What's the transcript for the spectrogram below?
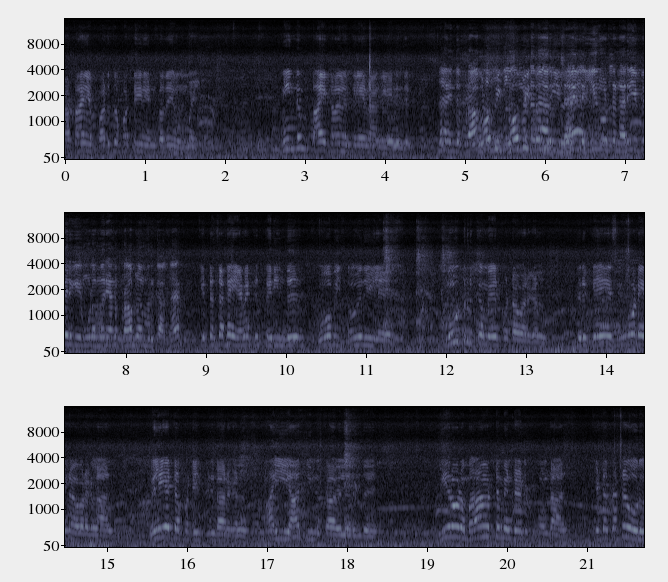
கட்டாயப்படுத்தப்பட்டேன் என்பதே உண்மை. மீண்டும் தாய் கழகத்திலே நாங்கள் இணைந்திருக்கிறோம். சார் இந்த ப்ராப்ளம் ஈரோட்ல நிறைய பேருக்கு உங்களை மாதிரியான ப்ராப்ளம் இருக்கா சார்? கிட்டத்தட்ட எனக்கு தெரிந்து கோபி தொகுதியிலே நூற்றுக்கும் மேற்பட்டவர்கள் திரு கே செங்கோட்டையன் அவர்களால் வெளியேற்றப்பட்டிருக்கின்றார்கள். அஇஅதிமுகவில் இருந்து ஈரோடு மாவட்டம் என்று எடுத்துக்கொண்டால் கிட்டத்தட்ட ஒரு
